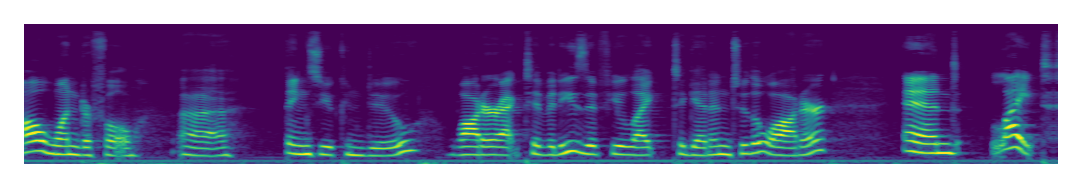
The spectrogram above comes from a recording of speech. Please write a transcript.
all wonderful uh, things you can do. Water activities if you like to get into the water, and light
